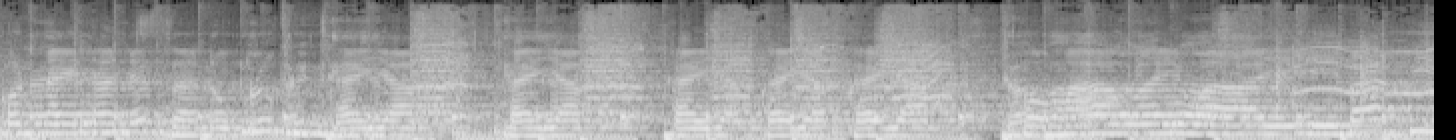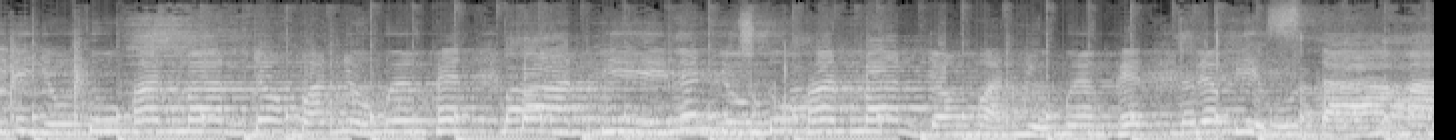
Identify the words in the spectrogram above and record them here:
คนในทะนึกสนุกลุกขึ้นขยับ ขยับ ขยับ ขยับ ขยับ เข้ามาไวไวบ้านพี่ได้อยู่สุพรรณบ้านจอมขวัญอยู่เมืองเพชร บ้านพี่นั้นอยู่สุพรรณบ้านจอมขวัญอยู่เมืองเพชร แล้วพี่อุตส่าห์มา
